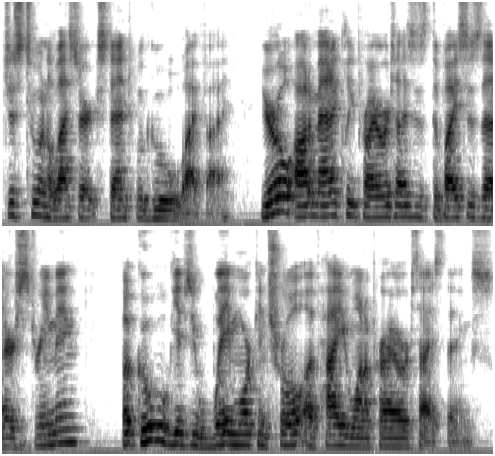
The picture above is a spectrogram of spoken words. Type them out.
just to a lesser extent with Google Wi-Fi. Eero automatically prioritizes devices that are streaming, but Google gives you way more control of how you want to prioritize things.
